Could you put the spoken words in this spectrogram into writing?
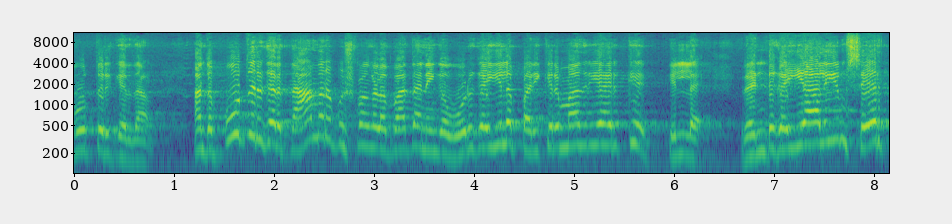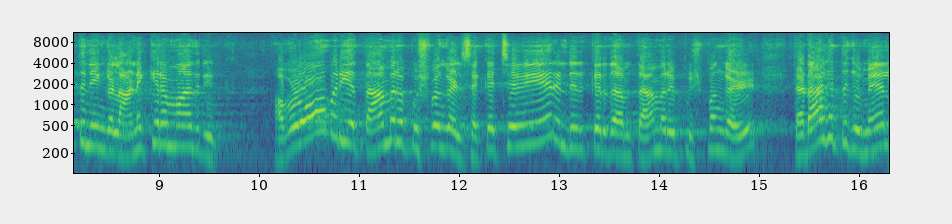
பூத்திருக்கிறதா? அந்த பூத்திருக்கிற தாமரை புஷ்பங்களை பார்த்தா நீங்க ஒரு கையில பறிக்கிற மாதிரியா இருக்கு? இல்ல. ரெண்டு கையாலையும் சேர்த்து நீங்கள் அணைக்கிற மாதிரி இருக்கு. அவ்வளோ பெரிய தாமரை புஷ்பங்கள் செக்கச்சவேர் என்று இருக்கிறதாம் தாமரை புஷ்பங்கள். தடாகத்துக்கு மேல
